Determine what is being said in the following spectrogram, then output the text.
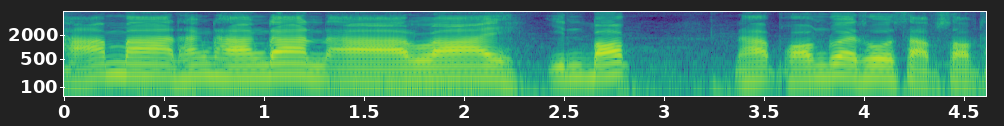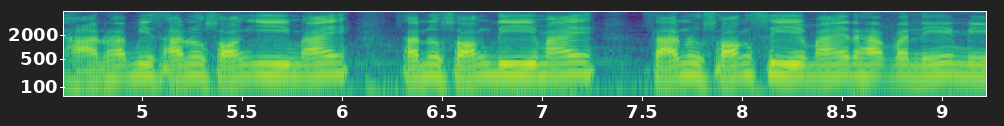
ถามมาทั้งทางด้านไลน์อินบ็อกนะครับพร้อมด้วยโทรศัพท์สอบถามครับมี 312E ไหม 312D ไหม 312C ไหมนะครับ วันนี้มี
